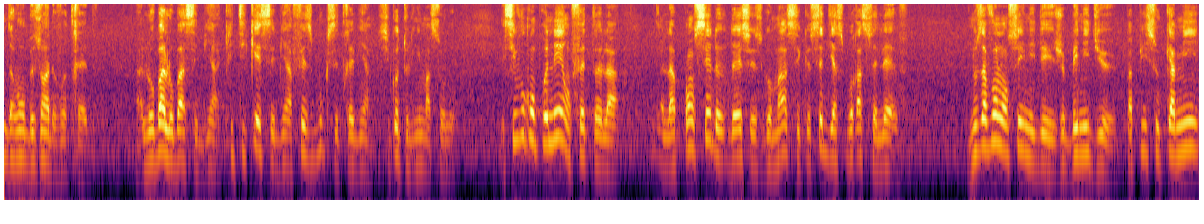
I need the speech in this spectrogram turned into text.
nous avons besoin de votre aide. Loba, Loba, c'est bien. Critiquer, c'est bien. Facebook, c'est très bien. Solo. Et si vous comprenez en fait la, la pensée de, de SOS Goma, c'est que cette diaspora se lève. Nous avons lancé une idée, je bénis Dieu. Papi Soukami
